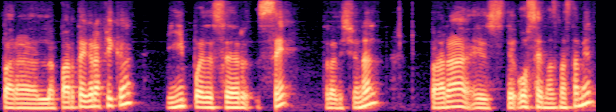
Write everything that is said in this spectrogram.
para la parte gráfica y puede ser C tradicional para este, o C++ también,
